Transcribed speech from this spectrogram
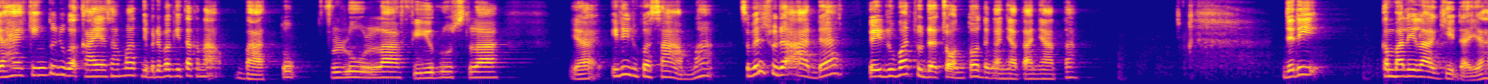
Ya hacking itu juga kaya sama tiba-tiba kita kena batuk, flu lah, virus lah. Ya ini juga sama. Sebenarnya sudah ada kehidupan sudah contoh dengan nyata-nyata. Jadi kembali lagi dah ya.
